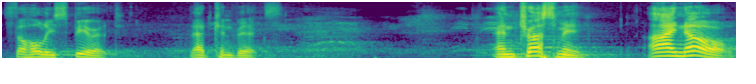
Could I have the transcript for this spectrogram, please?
it's the Holy Spirit that convicts. And trust me, I know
